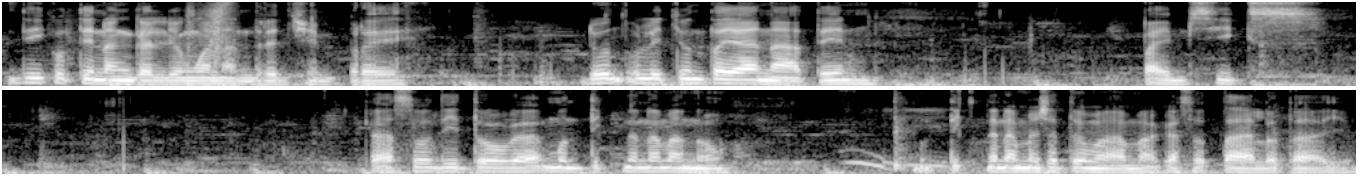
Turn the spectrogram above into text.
hindi ko tinanggal yung 100 syempre. Doon ulit yung taya natin. 5-6. Kaso dito, ah, muntik na naman oh. Muntik na naman siya tumama kaso talo tayo.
